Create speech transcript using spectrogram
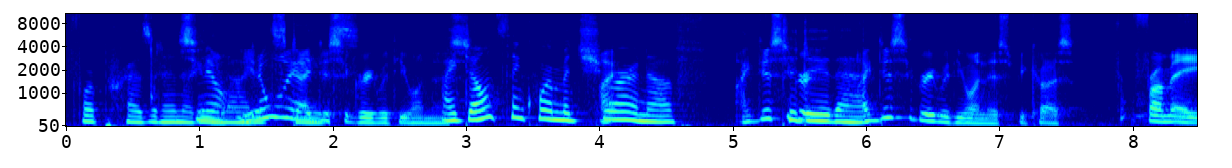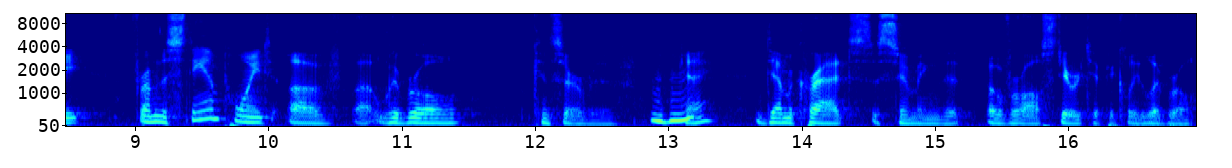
for president see of the now, United States. you know States. why I disagree with you on this. I don't think we're mature enough. I disagree. do that. I disagree with you on this because f- from a from the standpoint of uh, liberal, conservative, Mm-hmm. okay, Democrats assuming that overall stereotypically liberal,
